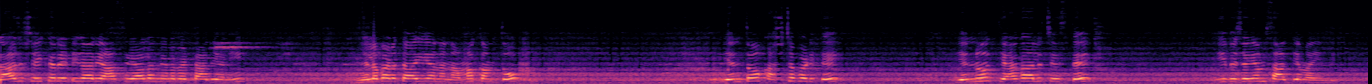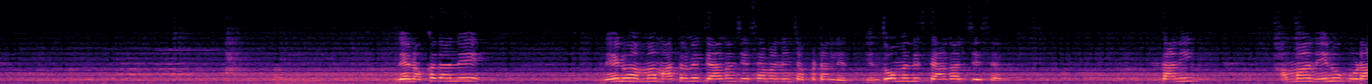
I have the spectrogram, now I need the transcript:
రాజశేఖర రెడ్డి గారి ఆశయాలను నిలబెట్టాలి అని నిలబడతాయి అన్న నమ్మకంతో ఎంతో కష్టపడితే ఎన్నో త్యాగాలు చేస్తే ఈ విజయం సాధ్యమైంది. నేను ఒక్కదాన్నే నేను అమ్మ మాత్రమే త్యాగం చేశామని నేను చెప్పటం లేదు. ఎంతోమంది త్యాగాలు చేశారు. కానీ అమ్మ నేను కూడా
